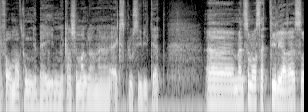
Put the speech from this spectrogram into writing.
i form av tunge bein, kanskje manglende eksplosivitet. Eh, men som vi har sett tidligere, så,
